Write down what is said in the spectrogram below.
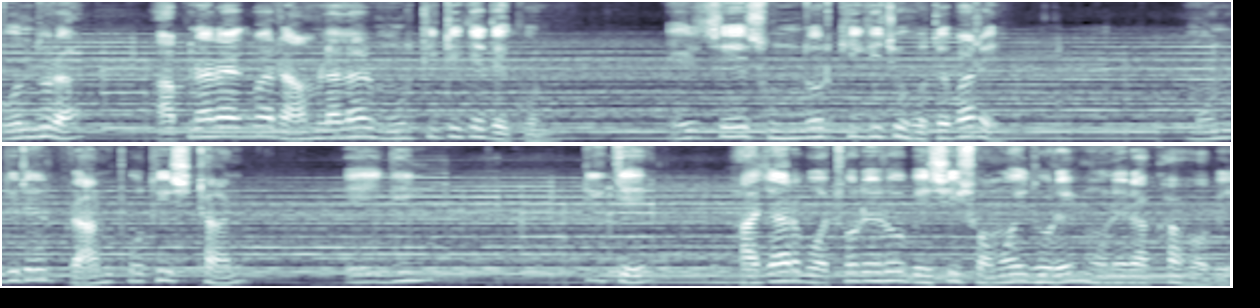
বন্ধুরা, আপনারা একবার রামলালার মূর্তিটিকে দেখুন। এর চেয়ে সুন্দর কি কিছু হতে পারে? মন্দিরের প্রাণ প্রতিষ্ঠান এই দিনটিকে হাজার বছরেরও বেশি সময় ধরে মনে রাখা হবে।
